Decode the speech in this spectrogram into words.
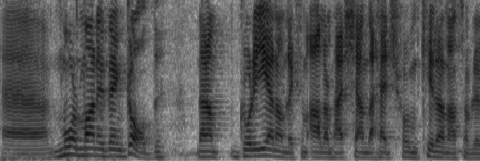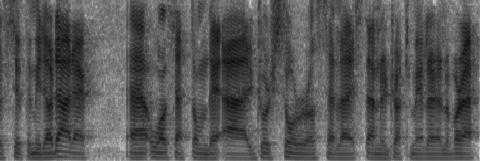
Eh, More money than God. När han går igenom liksom alla de här kända hedgefondkillarna som blev supermiljardärer. Oavsett om det är George Soros eller Stanley Druckenmiller eller vad det är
